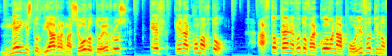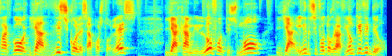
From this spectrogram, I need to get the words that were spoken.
μέγιστο διάφραγμα σε όλο το εύρος f1.8. Αυτό κάνει αυτό το φακό ένα πολύ φωτεινό φακό για δύσκολες αποστολές, για χαμηλό φωτισμό, για λήψη φωτογραφιών και βίντεο.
